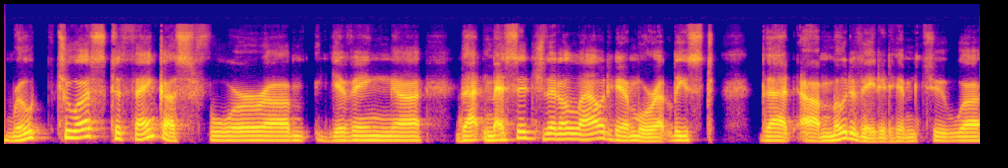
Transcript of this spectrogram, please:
wrote to us to thank us for um, giving uh, that message that allowed him or at least that uh, motivated him to uh,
